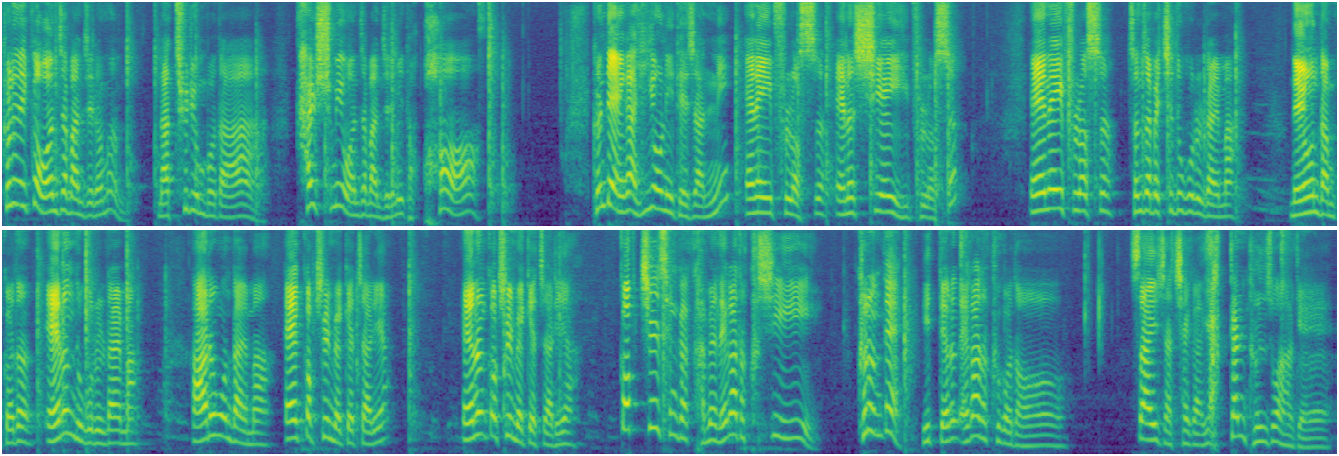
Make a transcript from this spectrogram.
그러니까 원자 반지름은 나트륨보다 칼슘이 원자 반지름이 더 커. 근데 얘가 이온이 되지 않니? Na 플러스, 얘는 Ca2 플러스. Na 플러스 전자 배치 누구를 닮아? 네온 닮거든. 얘는 누구를 닮아? 아르곤 닮아. 얘 껍질 몇 개짜리야? 얘는 껍질 몇 개짜리야? 껍질 생각하면 얘가 더 크지. 그런데 이때는 얘가 더 크거든. 사이즈 자체가 약간 근소하게.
